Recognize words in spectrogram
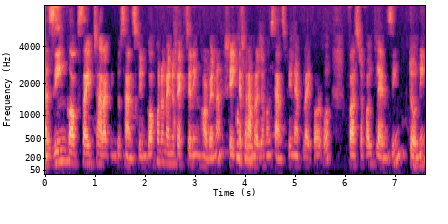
আর জিঙ্ক অক্সাইড ছাড়া কিন্তু সানস্ক্রিন কখনো ম্যানুফ্যাকচারিং হবে না। সেই ক্ষেত্রে আচ্ছা। আমরা যখন সানস্ক্রিন অ্যাপ্লাই করব first of all cleansing toning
